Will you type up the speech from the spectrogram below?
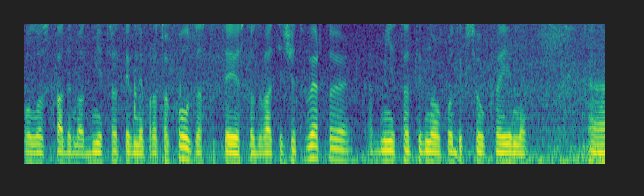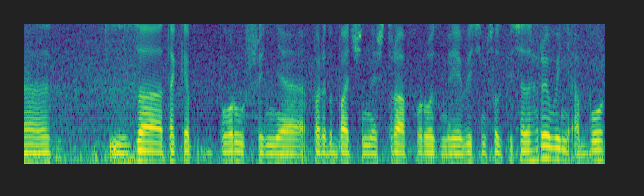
було складено адміністративний протокол за статтею 124 Адміністративного кодексу України. Е, За таке порушення передбачений штраф у розмірі 850 гривень або е,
